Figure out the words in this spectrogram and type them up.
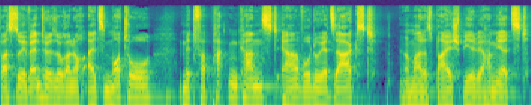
was du eventuell sogar noch als Motto mit verpacken kannst, ja, wo du jetzt sagst, nehmen wir mal das Beispiel, wir haben jetzt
